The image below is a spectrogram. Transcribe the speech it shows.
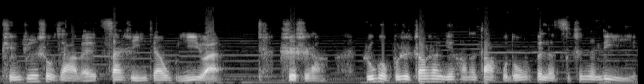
平均售价为三十一点五亿元。事实上，如果不是招商银行的大股东为了自身的利益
